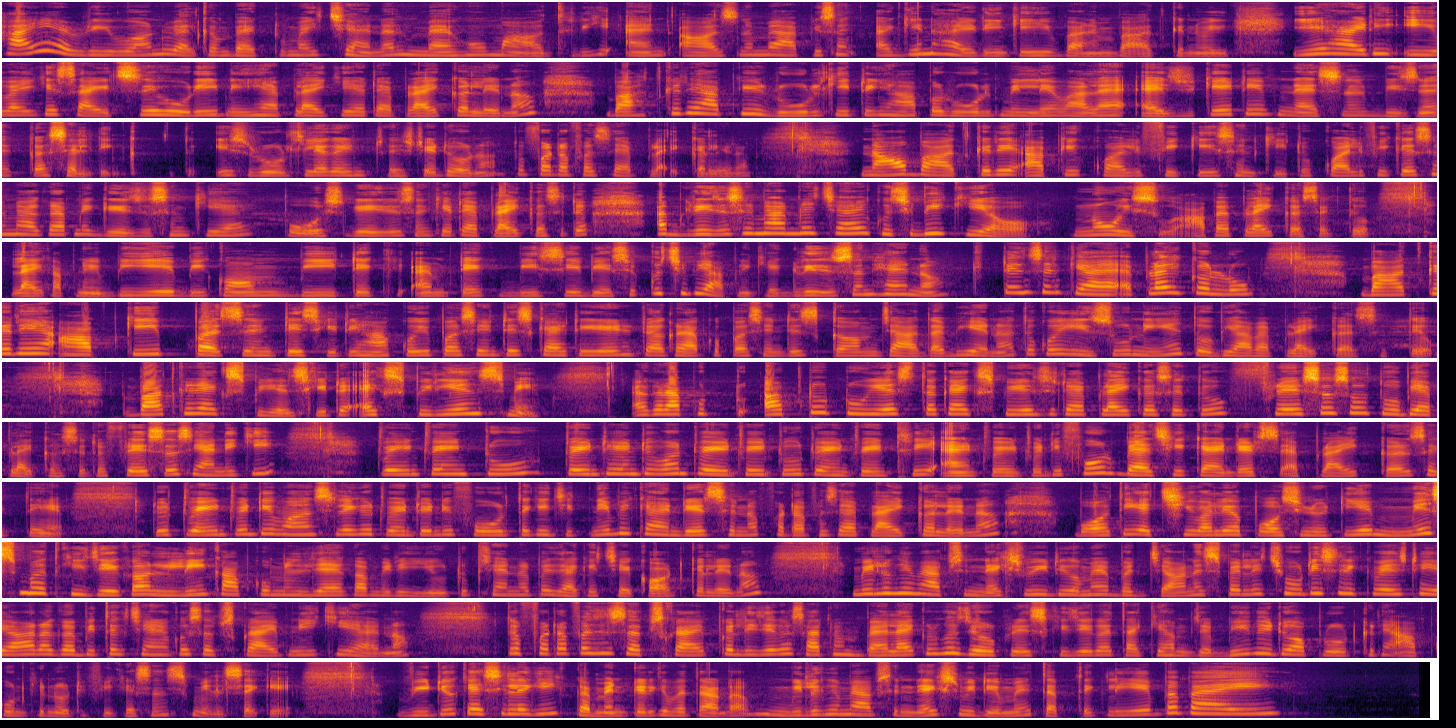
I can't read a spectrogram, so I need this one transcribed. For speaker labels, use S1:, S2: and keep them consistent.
S1: Hi everyone welcome back to my channel मैं हूँ माधुरी and आज ना मैं आपके संग अगेन हायरिंग के ही बारे में बात करने वाली। ये हायरिंग ई वाई के साइट से हो रही, नहीं है अप्लाई किया तो अप्लाई कर लेना। बात करें आपकी रोल की तो यहाँ पर रोल मिलने वाला है एजुकेटिव नेशनल बिज़नेस कंसल्टिंग तो इस रोल के लिए अगर इंटरेस्टेड हो ना तो फटाफट से अप्लाई कर लेना। नाउ बात करें आपकी क्वालिफिकेशन की तो क्वालिफिकेशन में अगर आपने ग्रेजुएशन किया है पोस्ट ग्रेजुएशन किया तो अप्लाई कर सकते हो। अब ग्रेजुएशन में आपने चाहे कुछ भी किया हो नो इशू आप अप्लाई कर सकते हो। लाइक आपने B A B com B tech M tech B C B S C कुछ भी आपने किया ग्रेजुएसन है ना तो टेंशन क्या है? अप्लाई कर लो। बात करें आपकी परसेंटेज की तो यहाँ कोई परसेंटेज क्राइटेरिया नहीं तो अगर आपको परसेंटेज कम ज़्यादा भी है ना तो कोई इशू नहीं है तो भी आप अप्लाई कर सकते हो। बात करें एक्सपीरियंस की तो एक्सपीरियंस में अगर आपको अप टू टू ईयर्स तक का एक्सपीरियंस तो अप्लाई कर सकते हो। फ्रेशर्स हो तो भी अप्लाई कर सकते हो। फ्रेशर्स यानी कि twenty twenty two twenty twenty one twenty twenty two twenty twenty three and twenty twenty four batch के कैंडिडेट्स अप्लाई कर सकते हैं। तो ट्वेंटी से लेकर ट्वेंटी तक के जितने भी कैंडिडेट्स हैं ना, फटाफट से अप्लाई कर लेना। बहुत ही अच्छी वाली अपॉर्चुनिटी है। मिस मत कीजिएगा। लिंक आपको मिल जाएगा मेरे यूट्यूब चैनल पर जाके चेकआउट कर लेना। मिलूँगी मैं आपसे नेक्स्ट वीडियो में बट जाने से पहले छोटी सी रिक्वेस्ट है यार, अगर अभी तक चैनल को सब्सक्राइब नहीं किया है ना तो फटाफट से सब्सक्राइब कर लीजिएगा। साथ में बेल आइकन को ज़रूर प्रेस कीजिएगा, ताकि हम जब भी वीडियो अपलोड करें, आपको उनके नोटिफिकेशन मिल सके। वीडियो कैसी लगी? कमेंट करके बताना। मिलूँगी मैं आपसे नेक्स्ट वीडियो में। तब तक लिए बाय बाय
